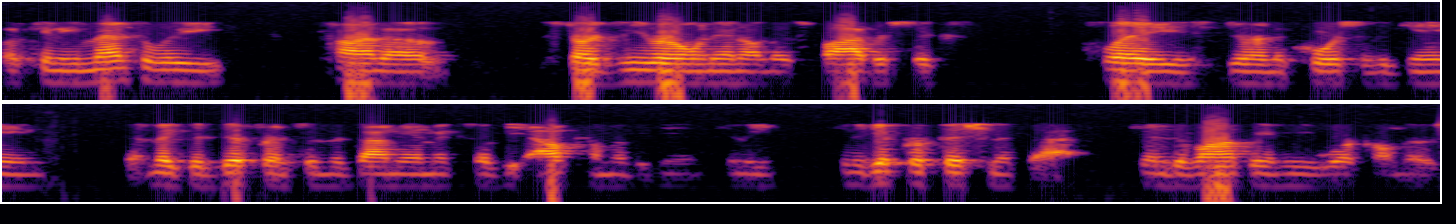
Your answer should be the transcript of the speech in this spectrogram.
but can he mentally kind of start zeroing in on those five or six plays during the course of the game that make the difference in the dynamics of the outcome of the game? Can he can he get proficient at that? Can Davante and he work on those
